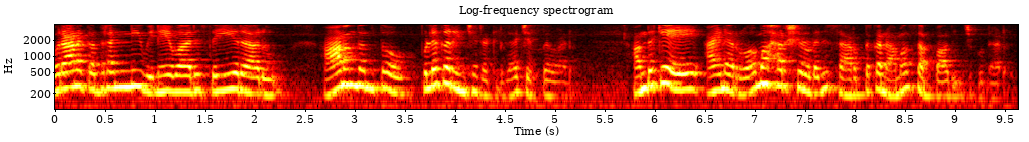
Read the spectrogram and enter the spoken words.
పురాణ కథలన్నీ వినేవారి శరీరాలు ఆనందంతో పులకరించేటట్లుగా చెప్పేవాడు. అందుకే ఆయన రోమహర్షణుడని సార్థక నామం సంపాదించుకున్నాడు.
